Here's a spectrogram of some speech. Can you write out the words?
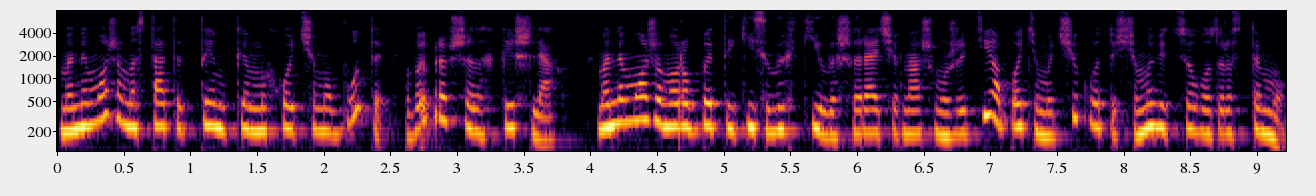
Ми не можемо стати тим, ким ми хочемо бути, вибравши легкий шлях. Ми не можемо робити якісь легкі лише речі в нашому житті, а потім очікувати, що ми від цього зростемо.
